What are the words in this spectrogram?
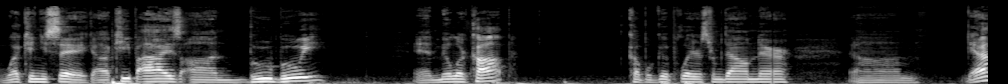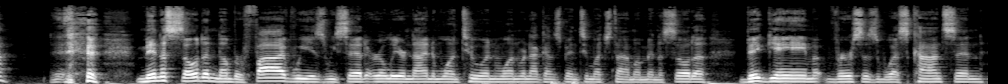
what can you say? Uh, keep eyes on Boo Buie and Miller Kopp. Couple good players from down there. Um, yeah. Minnesota number five. We as we said earlier, nine and one, two and one. We're not going to spend too much time on Minnesota. Big game versus Wisconsin,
